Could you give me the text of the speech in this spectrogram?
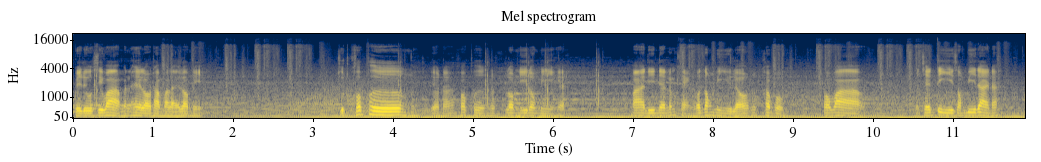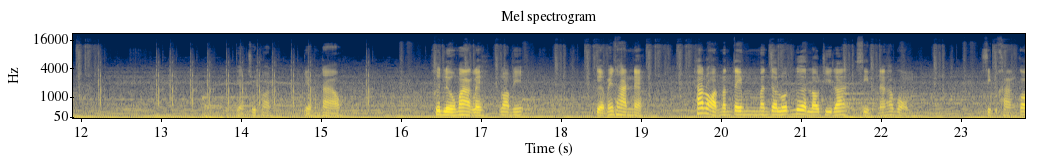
ไปดูซิว่ามันให้เราทำอะไรรอบนี้ จุดข้อเพลิง เดี๋ยวนะข้อเพลิงรอบนี้เรามีไง มาดินแดนน้ำแข็งก็ต้องมีอยู่แล้วครับผม เพราะว่ามันใช้ตีซอมบี้ได้นะ เปลี่ยนชุดก่อน เดี๋ยวมันหนาว ขึ้นเร็วมากเลยรอบนี้ กือบไม่ทันเนี่ย ถ้าหลอดมันเต็มมันจะลดเลือดเราทีละสิบนะครับผมสิบครั้งก็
